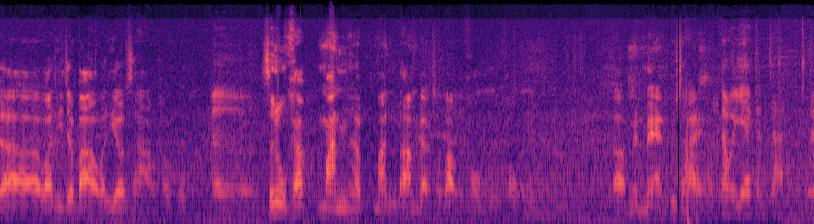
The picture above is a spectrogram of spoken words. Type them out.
เอ่อว่าที่เจ้าบ่าวว่าที่เจ้าสาวครับผมเออ สนุกครับมันครับมันตามแบบฉบับของของแมนแมนๆผู้ชายครับ แต่ว่าแยกกันจัดถูกไหม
